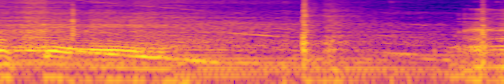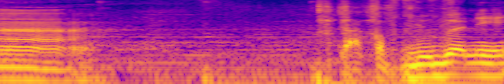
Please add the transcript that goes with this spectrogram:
Oke. Nah, cakep juga nih.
